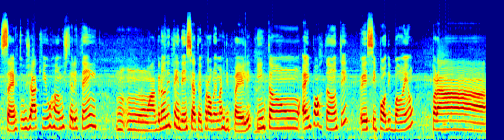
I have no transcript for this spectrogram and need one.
certo? Já que o hamster ele tem um, uma grande tendência a ter problemas de pele, então é importante esse pó de banho para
